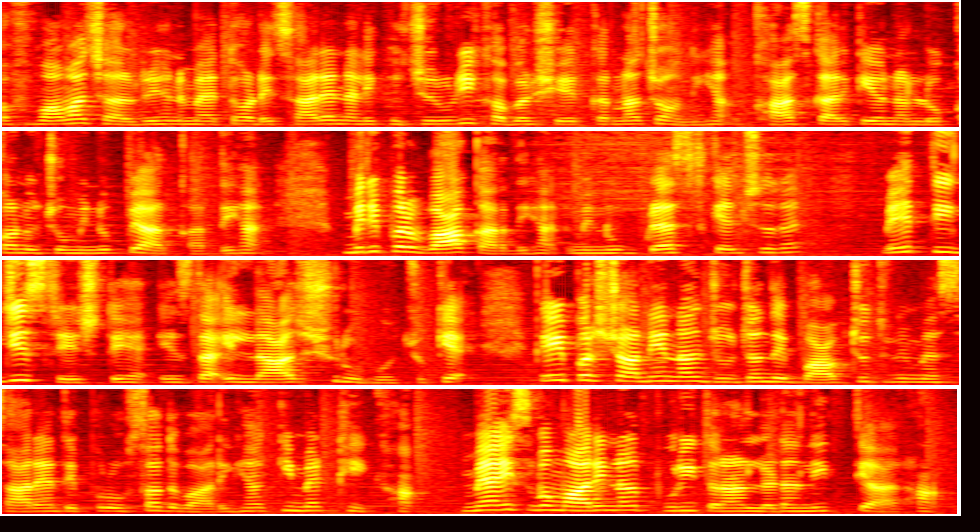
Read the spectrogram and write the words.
ਅਫਵਾਹਾਂ ਚੱਲ ਰਹੀਆਂ ਹਨ। ਮੈਂ ਤੁਹਾਡੇ ਸਾਰਿਆਂ ਨਾਲ ਇੱਕ ਜ਼ਰੂਰੀ ਖਬਰ ਸ਼ੇਅਰ ਕਰਨਾ ਚਾਹੁੰਦੀ ਹਾਂ। ਖਾਸ ਕਰਕੇ ਉਹਨਾਂ ਲੋਕਾਂ ਨੂੰ ਜੋ ਮੈਨੂੰ ਪਿਆਰ ਕਰਦੇ ਹਨ, ਮੇਰੀ ਪਰਵਾਹ ਕਰਦੇ ਹਨ। ਮੈਨੂੰ ਬ੍ਰੈਸਟ ਕੈਂਸਰ ਹੈ। ਇਹ ਤੀਜੀ ਸਟੇਜ ਤੇ ਹੈ। ਇਸ ਦਾ ਇਲਾਜ ਸ਼ੁਰੂ ਹੋ ਚੁੱਕਿਆ ਹੈ। ਕਈ ਪਰੇਸ਼ਾਨੀਆਂ ਨਾਲ ਜੂਝਣ ਦੇ ਬਾਵਜੂਦ ਵੀ ਮੈਂ ਸਾਰਿਆਂ ਤੇ ਭਰੋਸਾ ਦਿਵਾ ਰਹੀ ਹਾਂ ਕਿ ਮੈਂ ਠੀਕ ਹਾਂ। ਮੈਂ ਇਸ ਬਿਮਾਰੀ ਨਾਲ ਪੂਰੀ ਤਰ੍ਹਾਂ ਲੜਨ ਲਈ ਤਿਆਰ ਹਾਂ।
